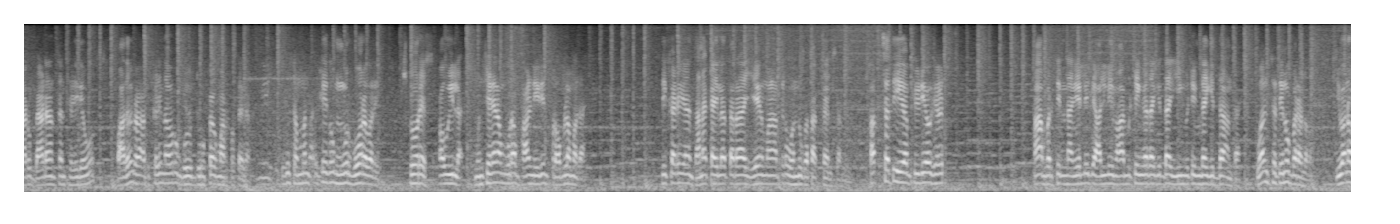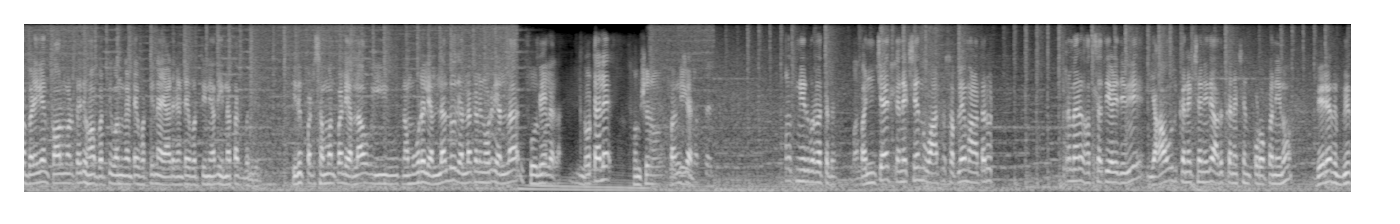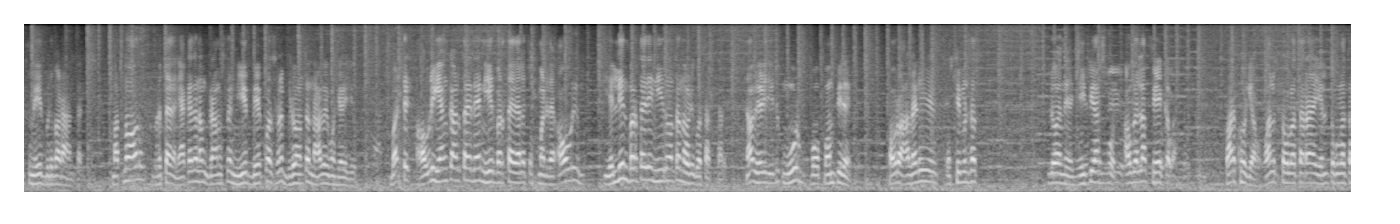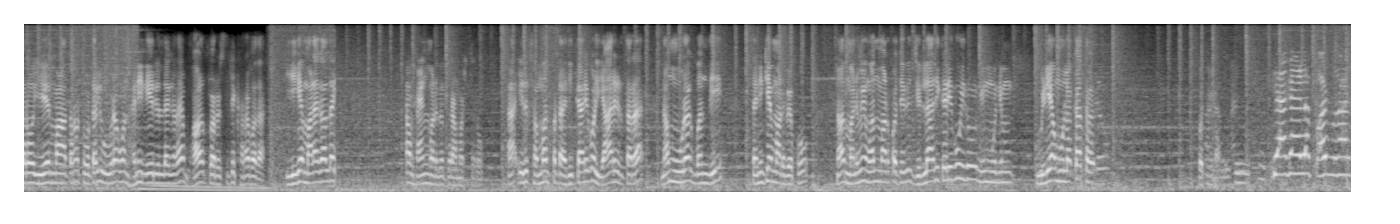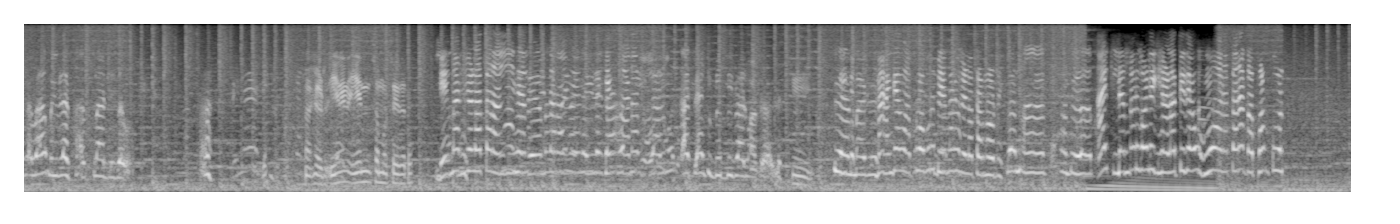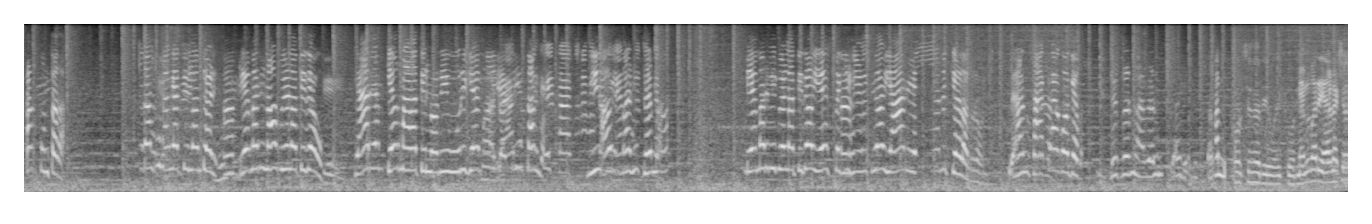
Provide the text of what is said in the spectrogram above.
ಯಾರು ಬೇಡ ಅಂತಂತ ಹೇಳಿದೆವು. ಅದ್ರ ಅದ ಕಡೆಯಿಂದ ಅವರು ದುರುಪಯೋಗ ಮಾಡ್ಕೊತಾ ಇದ್ದಾರೆ ಇದು ಸಂಬಂಧಪಟ್ಟ ಇದು ಮೂರು ಬೋರ್ ಅವ ರೀ. ಸ್ಟೋರೇಜ್ ಅವು ಇಲ್ಲ. ಮುಂಚೆನೇ ನಮ್ಮ ಊರಾಗ ಭಾಳ ನೀರಿನ ಪ್ರಾಬ್ಲಮ್ ಅದ. ಅಧಿಕಾರಿ ದನ ಕಾಯ್ಲತ್ತಾರ ಏನು ಮಾಡತ್ತಾರ ಒಂದು ಗೊತ್ತಾಗ್ತಾ ಇಲ್ಲ ಸರ್. ಹತ್ತು ಸತಿ ಪಿ ಡಿ ಹೇಳಿ ಹಾಂ ಬರ್ತೀನಿ. ನಾನು ಎಲ್ಲಿದ್ದೆ? ಅಲ್ಲಿ ಆ ಮೀಟಿಂಗದಾಗಿದ್ದ ಈ ಮೀಟಿಂಗ್ದಾಗಿದ್ದ ಅಂತ. ಒಂದು ಸತಿನೂ ಬರಲ್ಲ ಇವನ ಇವಾಗ ನಾವು ಬೆಳಗ್ಗೆ ಕಾಲ್ ಮಾಡ್ತಾ ಇದ್ದೀವಿ ಹಾಂ ಬರ್ತೀವಿ ಒಂದು ಗಂಟೆಗೆ ಬರ್ತೀನಿ ಎರಡು ಗಂಟೆಗೆ ಬರ್ತೀನಿ ಅದು ಇನ್ನೂ ತಕ್ಕ ಬಂದಿಲ್ಲ ಇದಕ್ಕೆ ಪಟ್ಟು ಸಂಬಂಧಪಟ್ಟು ಎಲ್ಲ ಈ ನಮ್ಮ ಊರಲ್ಲಿ ಎಲ್ಲಲ್ಲೂ ಎಲ್ಲ ಕಡೆ ನೋಡ್ರಿ ಎಲ್ಲ ಫೇಲ್ ಅದ. ಟೋಟಲೇ ಫಂಕ್ಷನ್ ಫಂಕ್ಷನ್ ನೀರು ಬರ್ಲತ್ತದ. ಪಂಚಾಯತ್ ಕನೆಕ್ಷನ್ ವಾಟರ್ ಸಪ್ಲೈ ಅದ್ರ ಮೇಲೆ ಹತ್ತು ಸತಿ ಹೇಳಿದೀವಿ. ಯಾವ್ದು ಕನೆಕ್ಷನ್ ಇದೆ ಅದಕ್ಕೆ ಕನೆಕ್ಷನ್ ಕೊಡಪ್ಪ ನೀನು. ಬೇರೆ ಬೇಕು, ನೀರು ಬಿಡಬೇಡ ಅಂತ. ಮತ್ತು ಅವನು ಬಿಡ್ತಾ ಇದ್ದಾನೆ. ಯಾಕಂದ್ರೆ ನಮ್ಮ ಗ್ರಾಮಸ್ಥರು ನೀರು ಬೇಕು ಅಂತ ಬಿಡು ಅಂತ ನಾವೇ ಹೇಳಿದ್ದೀವಿ ಬಟ್ ಅವ್ರಿಗೆ ಹೆಂಗೆ ಕಾಣ್ತಾ ಇದೆ? ನೀರು ಬರ್ತಾ ಇದೆ, ಎಲ್ಲ ಚೆಕ್ ಮಾಡಿದೆ. ಅವ್ರಿಗೆ ಎಲ್ಲಿಂದ ಬರ್ತಾ ಇದೆ ನೀರು ಅಂತ ಅವ್ರಿಗೆ ಗೊತ್ತಾಗ್ತಾರೆ ನಾವು ಹೇಳಿದ್ವಿ ಇದಕ್ಕೆ ಮೂರು ಪಂಪ್ ಇದೆ. ಅವರು already estimate G P R sport ಅವೆಲ್ಲ ಫೇಕ್ ಅವ. ಪಾರ್ಕ್ ಹೋಗ್ಯಾವ. ಹೊಲಕ್ಕೆ ತೊಗೊಳತ್ತಾರ ಎಲ್ಲಿ ತೊಗೊಳತ್ತಾರೋ ಏನು ಮಾಡತ್ತಾರೋ ಟೋಟಲಿ ಊರಾಗ ಒಂದು ಹನಿ ನೀರು ಇಲ್ದಂಗೆ ಅದ, ಭಾಳ ಪರಿಸ್ಥಿತಿ ಖರಾಬ್ ಅದ. ಈಗೇ ಮಳೆಗಾಲದಾಗ ನಾವು ಹೆಂಗೆ ಮಾಡ್ಬೇಕು ಗ್ರಾಮಸ್ಥರು? ಇದಕ್ಕೆ ಸಂಬಂಧಪಟ್ಟ ಅಧಿಕಾರಿಗಳು ಯಾರು ಇರ್ತಾರ ನಮ್ಮ ಊರಾಗ ಬಂದು ತನಿಖೆ ಮಾಡಬೇಕು. ನಾವು ಮನವಿ ಒಂದು ಮಾಡ್ಕೋತೀವಿ. ಜಿಲ್ಲಾಧಿಕಾರಿಗೂ ಇದು ನಿಮ್ಮ ನಿಮ್ಮ ಮೀಡಿಯಾ ಮೂಲಕ ತ ಜಾಗ ಎಲ್ಲ ಮಾಡಿದ್ದೆವು ಹಾಂ ಹೇಳ್ರಿ. ಏನೇನು ಏನು ಸಮಸ್ಯೆ ಇದಾರೆ? ಬೇಮಾರ್ ಹೇಳತ್ತಾರ ಹಂಗೆ ಒಬ್ರೊಬ್ರು ಬೇಮಾರ್ ಹೇಳತ್ತಾರ ನೋಡ್ರಿ. ಆಯ್ತು ಲೆಂಬರ್ಗಳಿಗೆ ಹೇಳತ್ತಿದೇವು ಹ್ಞೂ ಅನ್ನತ್ತಾರ ಗಫನ್ ಕೂಲ್ ಕುಂತಾರ. ಹಂಗಾತಿಲ್ಲ ಅಂತ ಹೇಳಿ. ಏನಾರಿ ನಾವ್ ಬೀಳತ್ತಿದೇವು ಯಾರೇನ್ ಕೇರ್ ಮಾಡತ್ತಿಲ್ಲ ನೀವು ಊರಿಗೆ ಬೇಮಾರ್ ಬಿ ಬೀಳತ್ತಿದೇವ್ ಎಷ್ಟು ಬಗ್ಗೆ ಹೇಳತ್ತಿದೇವ್ ಯಾರು ಏನು ಸಾಕಾಗ ನಾನು ಮೆಂಬರ್ ಎರಡು ಲಕ್ಷ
